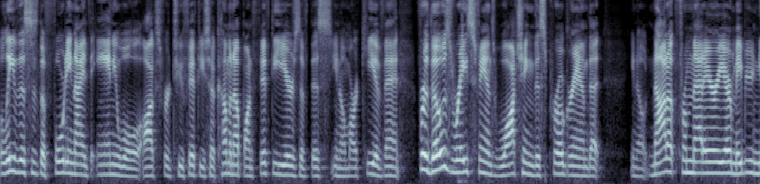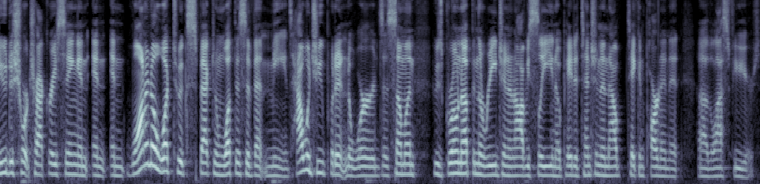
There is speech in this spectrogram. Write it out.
believe this is the 49th annual Oxford 250 so coming up on 50 years of this you know marquee event for those race fans watching this program that you know, not up from that area, or maybe you're new to short track racing and and and want to know what to expect and what this event means, how would you put it into words as someone who's grown up in the region and obviously you know paid attention and now taken part in it uh, the last few years?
